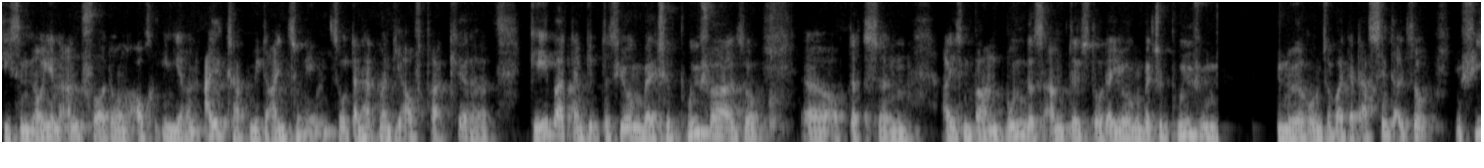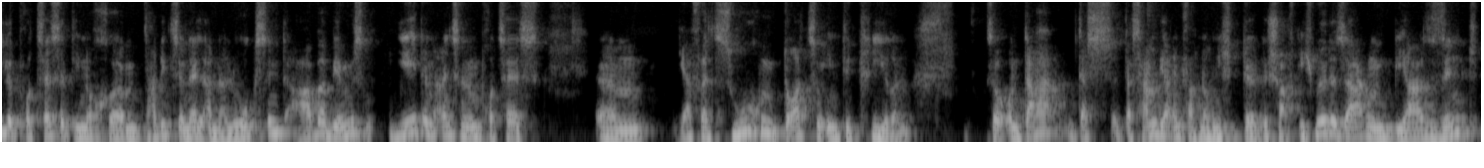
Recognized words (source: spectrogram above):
diese neuen Anforderungen auch in ihren Alltag mit reinzunehmen. So, dann hat man die Auftraggeber, dann gibt es irgendwelche Prüfer, also äh, ob das ein Eisenbahnbundesamt ist oder irgendwelche Prüfingenieure Ingenieure und so weiter. Das sind also viele Prozesse, die noch ähm, traditionell analog sind, aber wir müssen jeden einzelnen Prozess ähm, ja, versuchen, dort zu integrieren. So, und da, das, das haben wir einfach noch nicht äh, geschafft. Ich würde sagen, wir sind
